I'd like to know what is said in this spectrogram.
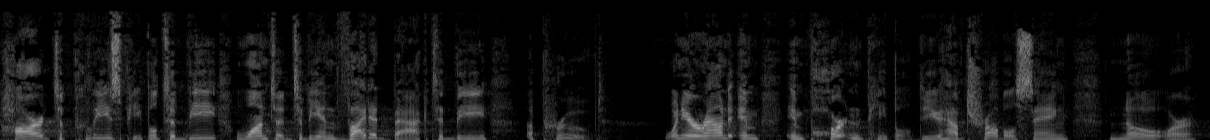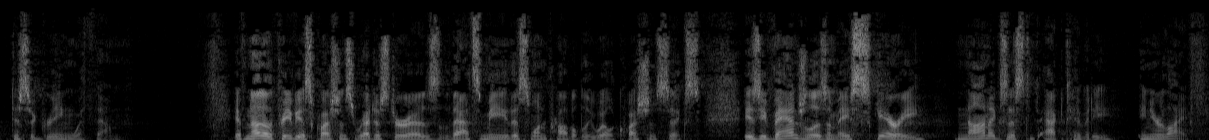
hard to please people, to be wanted, to be invited back, to be approved. When you're around Im- important people, do you have trouble saying no or disagreeing with them? If none of the previous questions register as that's me, this one probably will. Question six Is evangelism a scary, non existent activity in your life?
